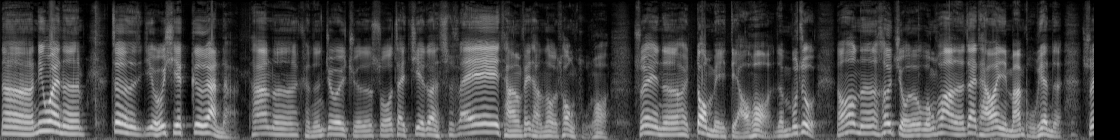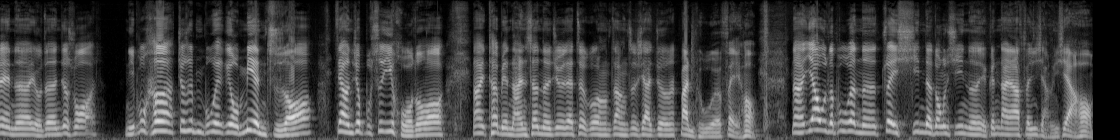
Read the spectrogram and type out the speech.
那另外呢，这有一些个案呐、他呢可能就会觉得说，在戒断是非常非常的痛苦哈，所以呢会动没掉哈，忍不住，然后呢喝酒的文化呢在台湾也蛮普遍的，所以呢有的人就说你不喝就是不会给我面子哦，这样就不是一伙的哦，那特别男生呢就在这个状况之下就是半途而废哈。那药物的部分呢，最新的东西呢也跟大家分享一下哈。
